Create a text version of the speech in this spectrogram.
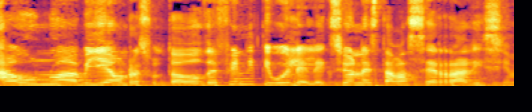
aún no había un resultado definitivo y la elección estaba cerradísima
